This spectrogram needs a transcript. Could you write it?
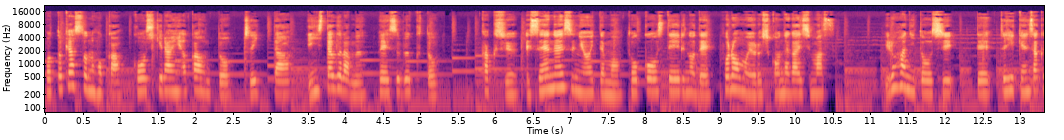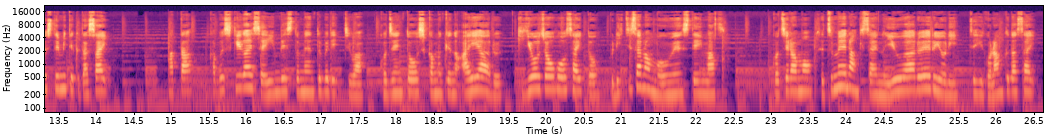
ポッドキャストのほか公式 LINE アカウント、Twitter、Instagram、Facebook と各種 SNS においても投稿しているのでフォローもよろしくお願いします。いろはに投資でぜひ検索してみてください。また、株式会社インベストメントブリッジは個人投資家向けの IR 企業情報サイトブリッジサロンも運営しています。こちらも説明欄記載の URL よりぜひご覧ください。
